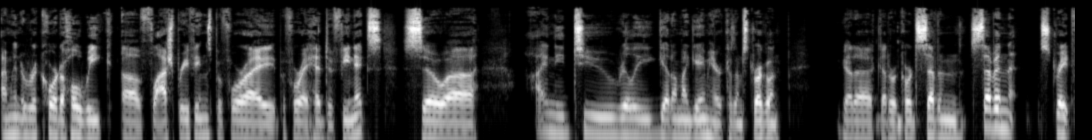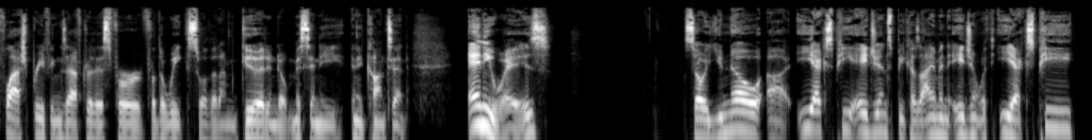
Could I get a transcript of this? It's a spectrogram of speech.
I'm going to record a whole week of flash briefings before I before I head to Phoenix. So uh, I need to really get on my game here because I'm struggling. Gotta gotta record seven seven straight flash briefings after this for for the week so that I'm good and don't miss any any content. Anyways, so you know uh, EXP agents because I'm an agent with EXP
